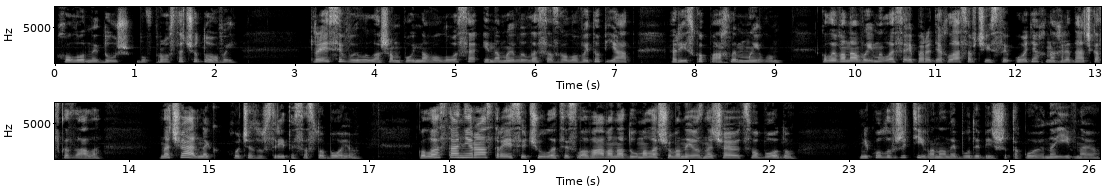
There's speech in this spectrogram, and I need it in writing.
Холодний душ був просто чудовий. Тресі вилила шампунь на волосся і намилилася з голови до п'ят, різко пахлим милом. Коли вона вимилася і передяглася в чистий одяг, наглядачка сказала: Начальник хоче зустрітися з тобою. Коли останній раз Трейсі чула ці слова, вона думала, що вони означають свободу. Ніколи в житті вона не буде більше такою наївною.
